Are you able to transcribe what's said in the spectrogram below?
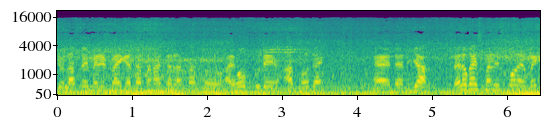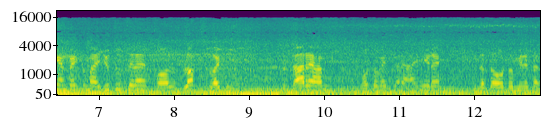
जो लास्ट टाइम मैंने ट्राई किया था मना कर रहा था तो आई होप टुडे आज हो जाए। एंड देन या hello guys is Paul and welcome back to my YouTube channel Paul blogs वाई तो जा रहे हैं हम ऑटो वेट कर रहे आ नहीं रहे। तो जब तक ऑटो मिले तक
